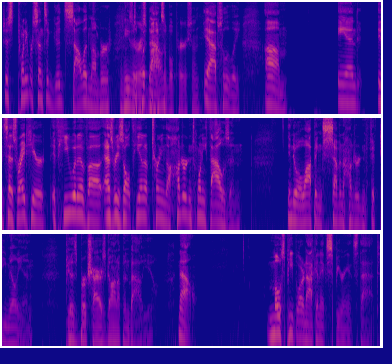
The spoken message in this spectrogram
Just 20% is a good solid number. And he's a put down. responsible person. Yeah, absolutely. Um, and it says right here, if he would have, uh, as a result, he ended up turning the 120,000 into a whopping 750 million because Berkshire's gone up in value. Now, most people are not going to experience that.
